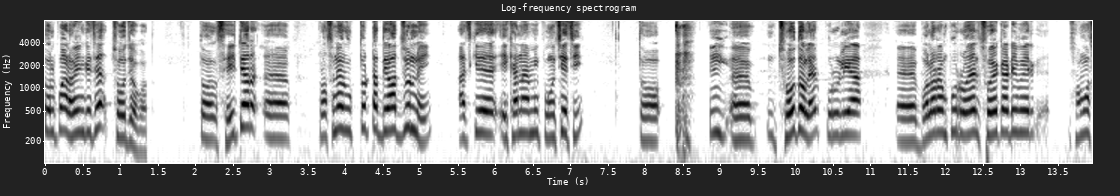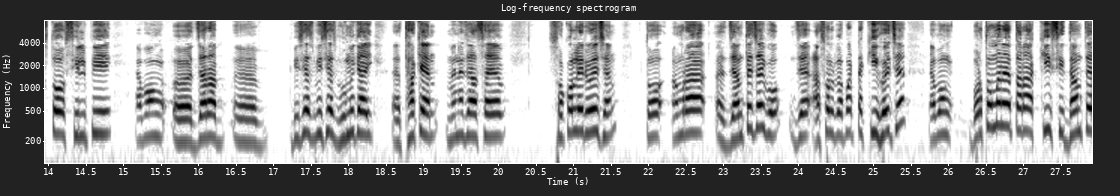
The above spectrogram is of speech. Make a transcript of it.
তোলপাড় হয়ে গেছে ছৌ জগৎ। তো সেইটার প্রশ্নের উত্তরটা দেওয়ার জন্যেই আজকে এখানে আমি পৌঁছেছি। তো এই ছৌ দলের পুরুলিয়া বলরামপুর রয়্যাল ছৌ একাডেমির সমস্ত শিল্পী এবং যারা বিশেষ বিশেষ ভূমিকায় থাকেন, ম্যানেজার সাহেব সকলেই রয়েছেন। তো আমরা জানতে চাইব যে আসল ব্যাপারটা কি হয়েছে এবং বর্তমানে তারা কি সিদ্ধান্তে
